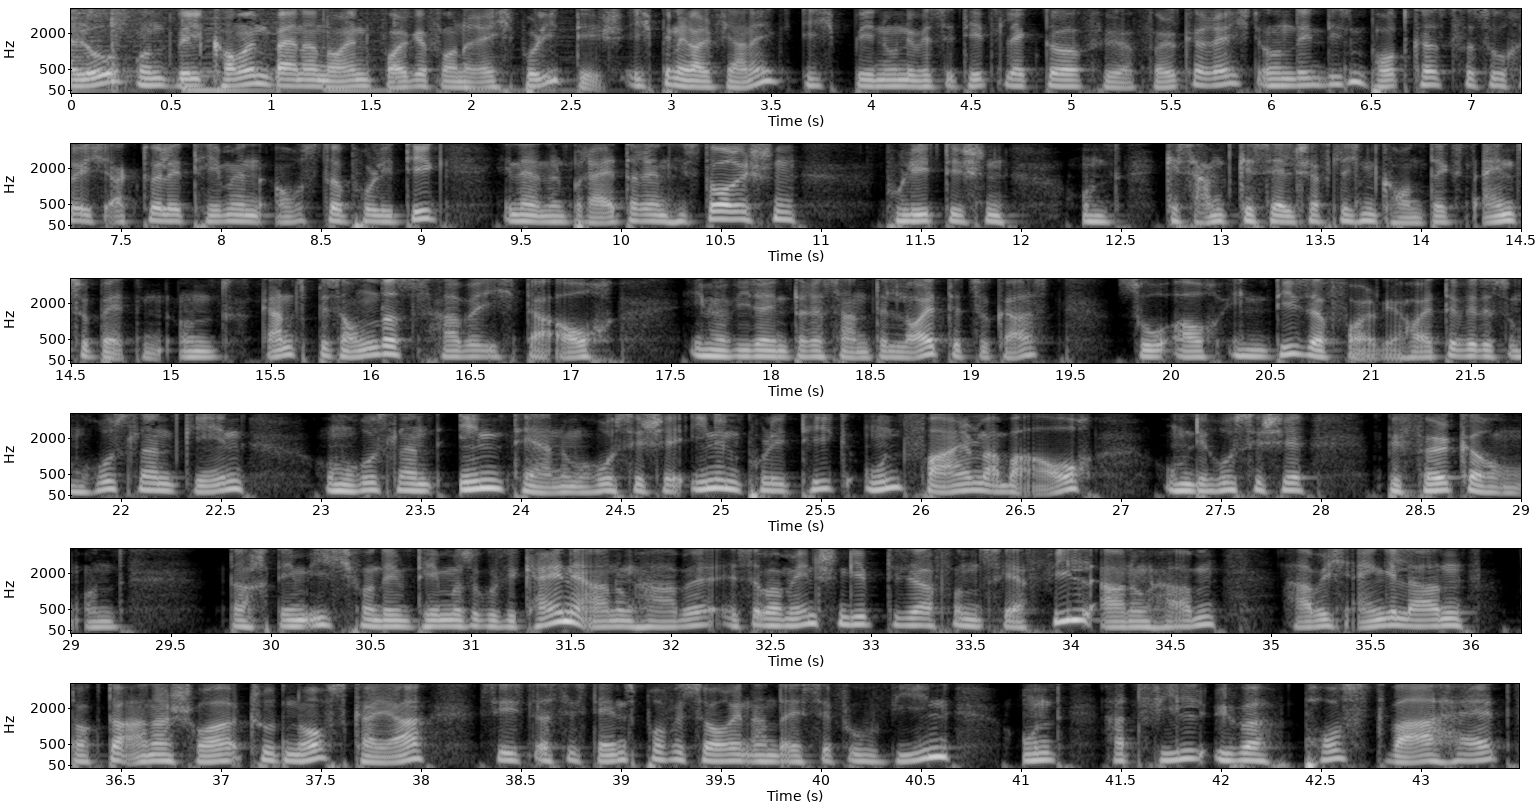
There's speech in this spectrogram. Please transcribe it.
Hallo und willkommen bei einer neuen Folge von Recht Politisch. Ich bin Ralf Janik, ich bin Universitätslektor für Völkerrecht und in diesem Podcast versuche ich aktuelle Themen aus der Politik in einen breiteren historischen, politischen und gesamtgesellschaftlichen Kontext einzubetten. Und ganz besonders habe ich da auch immer wieder interessante Leute zu Gast, so auch in dieser Folge. Heute wird es um Russland gehen, um Russland intern, um russische Innenpolitik und vor allem aber auch um die russische Bevölkerung. Und nachdem ich von dem Thema so gut wie keine Ahnung habe, es aber Menschen gibt, die davon sehr viel Ahnung haben, habe ich eingeladen Dr. Anna Schor-Tschudnowskaja. Sie ist Assistenzprofessorin an der SFU Wien und hat viel über Postwahrheit,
